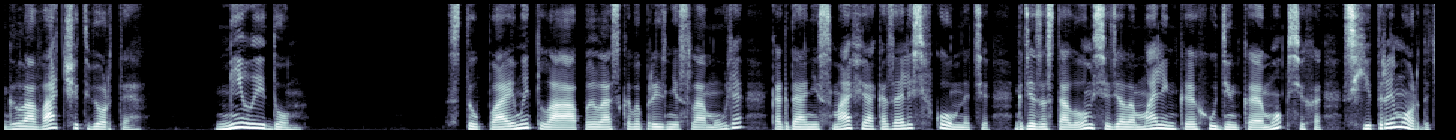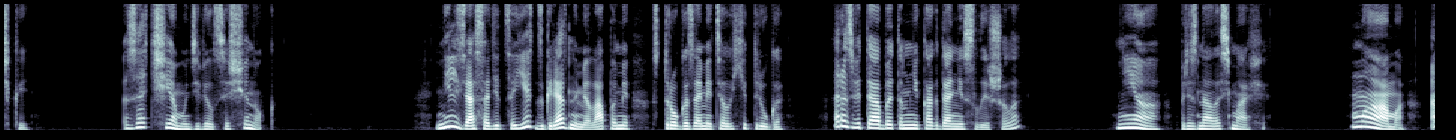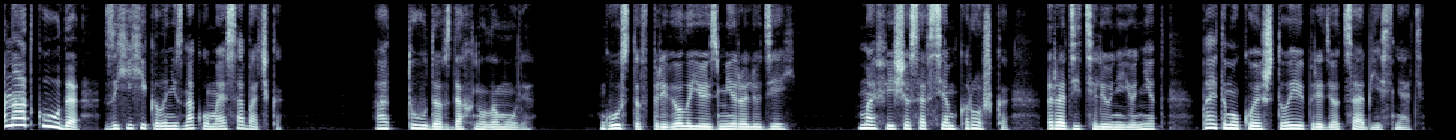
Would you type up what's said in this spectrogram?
Глава четвертая. Милый дом. «Ступай мыть лапы», — ласково произнесла Муля, когда они с Мафи оказались в комнате, где за столом сидела маленькая худенькая мопсиха с хитрой мордочкой. «Зачем?» — удивился щенок. «Нельзя садиться есть с грязными лапами», — строго заметила хитрюга. «Разве ты об этом никогда не слышала?» «Не-а», призналась Мафи. «Мама, она откуда?» — захихикала незнакомая собачка. «Оттуда», — вздохнула Муля. Густав привел ее из мира людей. Мафи еще совсем крошка, родителей у нее нет, поэтому кое-что ей придется объяснять.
